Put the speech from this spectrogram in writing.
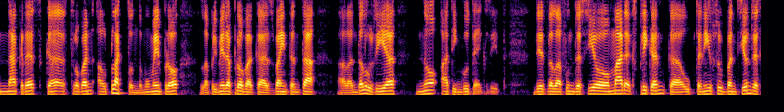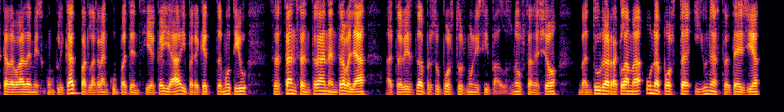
nacres que es troben al plàcton. De moment, però, la primera prova que es va intentar a l'Andalusia no ha tingut èxit. Des de la Fundació Mar expliquen que obtenir subvencions és cada vegada més complicat per la gran competència que hi ha i per aquest motiu s'estan centrant en treballar a través de pressupostos municipals. No obstant això, Ventura reclama una aposta i una estratègia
